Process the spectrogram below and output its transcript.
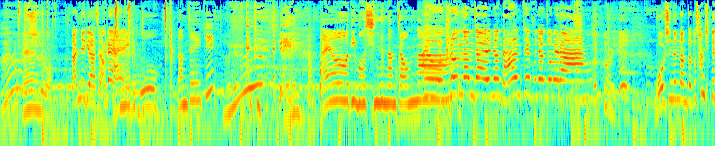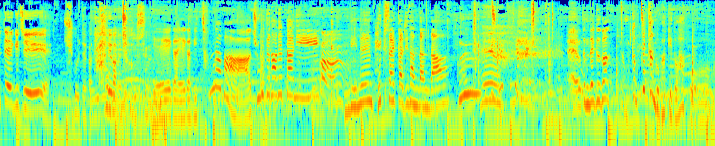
아유, 싫어. 딴 얘기 하자. 그래. 남 얘기 뭐? 남자 얘기? 아유, 어디 멋있는 남자 없나? 아유 그런 남자 알면 나한테 분양 좀 해라. 멋있는 남자도 30대 때 얘기지. 죽을 때가 다 돼가는데 무슨. 얘가 얘가 미쳤나봐. 죽을 때 다 됐다니. 그러니까. 우리는 100살까지 산단다. 에휴, 근데 그건 좀 끔찍한 것 같기도 하고.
